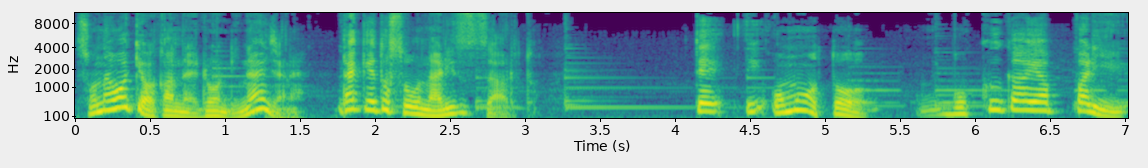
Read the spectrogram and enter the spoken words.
そんなわけわかんない論理ないじゃない。だけどそうなりつつあると。って思うと、僕がやっぱり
